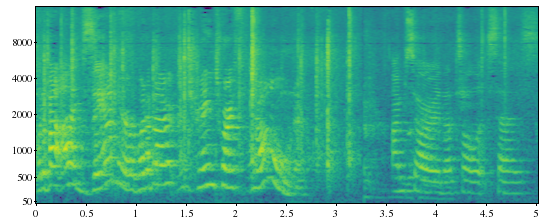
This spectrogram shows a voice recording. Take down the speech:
what about Alexander? What about returning to our throne? I'm sorry, that's all it says.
